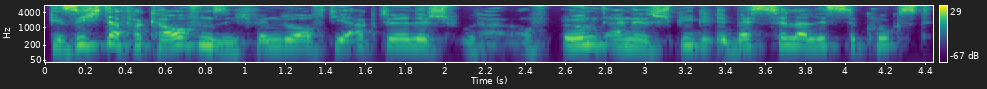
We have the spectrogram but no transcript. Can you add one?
Gesichter verkaufen sich. Wenn du auf die aktuelle oder auf irgendeine Spiegel-Bestsellerliste guckst,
